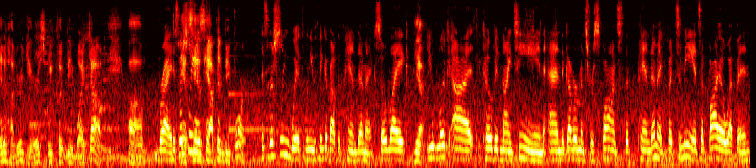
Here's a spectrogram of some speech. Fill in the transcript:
In 100 years, we could be wiped out. Um, right, especially. This has happened before especially with when you think about the pandemic. So, like, yeah. you look at COVID 19 and the government's response to the pandemic, but to me, it's a bioweapon,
